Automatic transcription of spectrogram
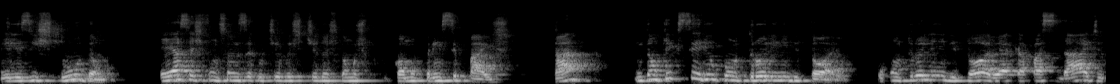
eles estudam essas funções executivas tidas como, como principais, tá? Então, o que, seria o controle inibitório? O controle inibitório é a capacidade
